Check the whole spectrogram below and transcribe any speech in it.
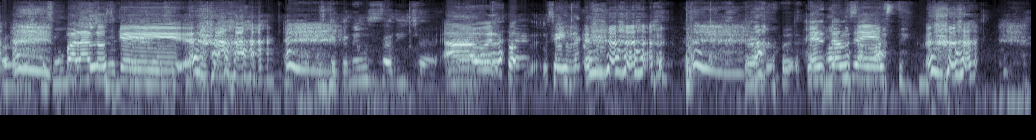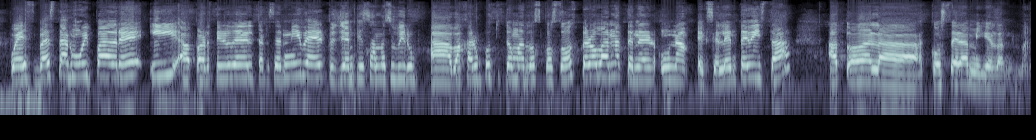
Para los que Para los que... Los que tenemos esa dicha. Ah, bueno, sí. Entonces, pues va a estar muy padre y a partir del tercer nivel, pues ya empiezan a subir, a bajar un poquito más los costos, pero van a tener una excelente vista a toda la costera Miguel Alemán.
